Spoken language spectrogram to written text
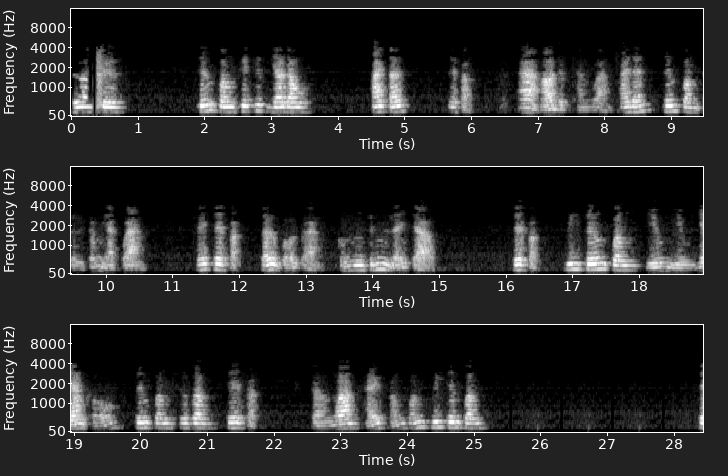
thưa ông sư, tướng quân phía trước do đâu? Phái tới thế Phật. À họ được thằng hoàng phái đến, tướng quân từ trong nhà hoàng. Thấy thế Phật tới vội vàng, cung kính lễ chào. Thế Phật, quý tướng quân chịu nhiều gian khổ. Tướng quân thưa vâng thế Phật còn ngoan hãy phỏng vấn quý tướng quân. Thế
